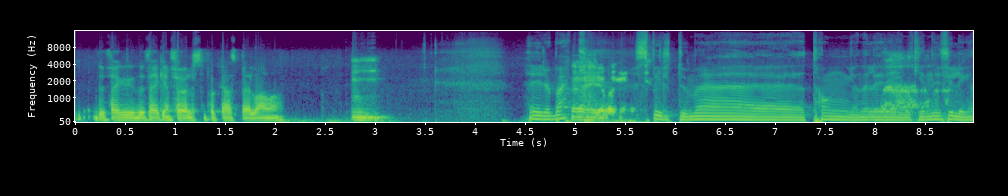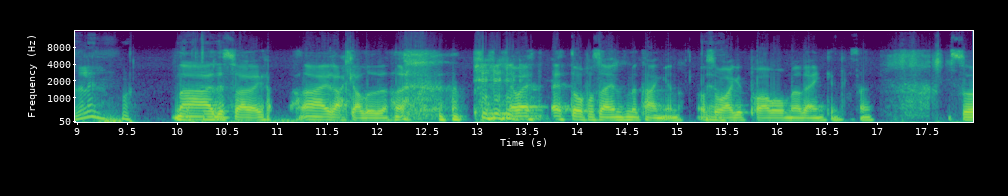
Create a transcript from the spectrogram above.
du, fikk, du fikk en følelse på hva spilleren var. Mm. Høyreback. Eh. Spilte du med Tangen eller Reinkin i fyllingen, eller? Nei, dessverre. Nei, jeg rakk aldri det. jeg var ett et år for seint med Tangen, og så var jeg et par år med Renken for seint. Så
